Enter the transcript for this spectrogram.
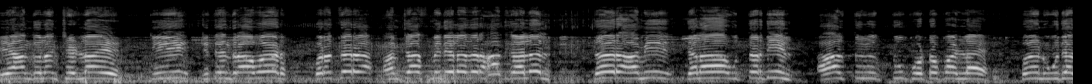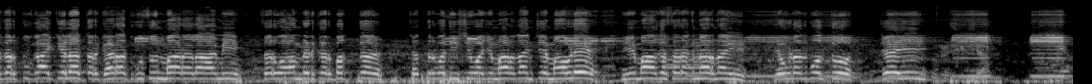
हे आंदोलन छेडलं आहे की जितेंद्र आव्हाड परत जर आमच्या अस्मितेला जर हात घालल तर आम्ही त्याला उत्तर देईल. आज तू तू फोटो पाडलाय पण उद्या जर तू काय केलं तर घरात घुसून मारायला आम्ही सर्व आंबेडकर भक्त छत्रपती शिवाजी महाराजांचे मावळे हे माग सरकणार नाही. एवढंच बोलतो. जय हिंद.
